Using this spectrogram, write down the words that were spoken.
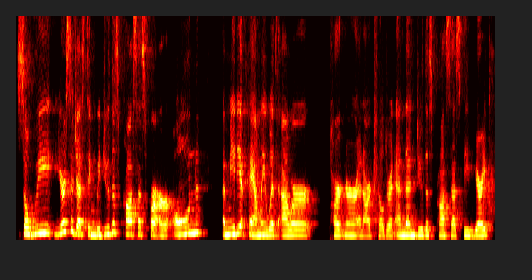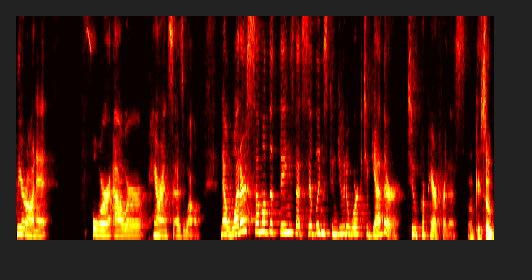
So we you're suggesting we do this process for our own immediate family with our partner and our children and then do this process be very clear on it for our parents as well now what are some of the things that siblings can do to work together to prepare for this Okay, so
